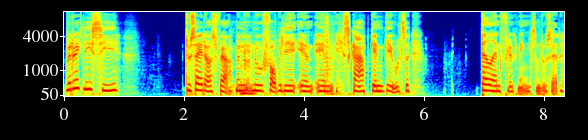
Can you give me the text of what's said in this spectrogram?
vil du ikke lige sige, du sagde det også før, men mm. nu, nu får vi lige en, en skarp gengivelse. Hvad er en flygtning, som du sagde det?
